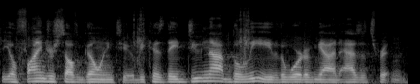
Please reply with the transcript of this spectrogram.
that you'll find yourself going to because they do not believe the Word of God as it's written.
